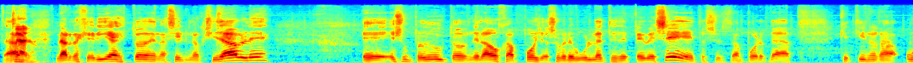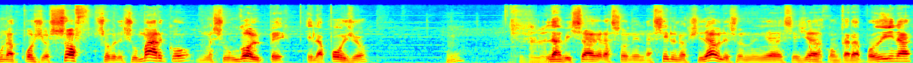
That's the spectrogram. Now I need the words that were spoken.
Claro. La rejería es toda en acero inoxidable. eh, es un producto donde la hoja apoya sobre burletes de PVC, entonces es una puerta que tiene una- un apoyo soft sobre su marco, no es un golpe el apoyo. ¿Mm? Las bisagras son en acero inoxidable, son unidades selladas con carapodina.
